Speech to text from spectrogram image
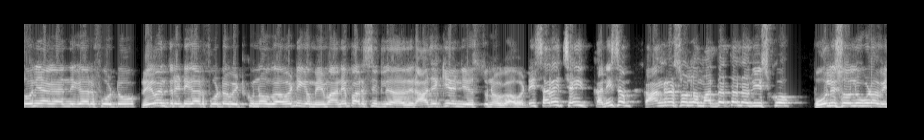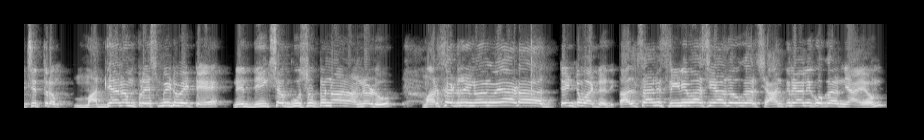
సోనియా గాంధీ గారి ఫోటో రేవంత్ రెడ్డి గారి ఫోటో పెట్టుకున్నావు కాబట్టి ఇక మేము అనే పరిస్థితి లేదు. అది రాజకీయం చేస్తున్నావు కాబట్టి సరే చెయ్యి. కనీసం కాంగ్రెస్ వాళ్ళ మద్దతు అన్న తీసుకో. పోలీసు వాళ్ళు కూడా విచిత్రం. మధ్యాహ్నం ప్రెస్ మీట్ పెట్టే నేను దీక్ష కూర్చుంటున్నాను అన్నాడు. మరుసటి రినోమే ఆడ టెంట్ పడ్డది. తలసాని శ్రీనివాస్ యాదవ్ గారు శాంతి ర్యాలీకి ఒక న్యాయం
